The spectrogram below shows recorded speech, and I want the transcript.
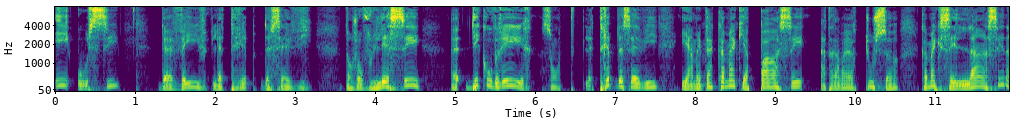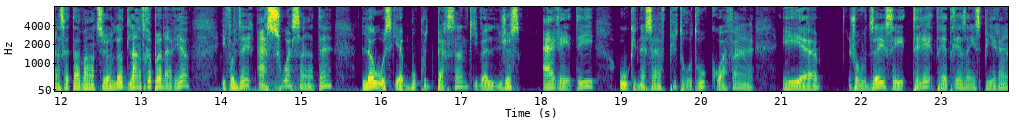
et aussi de vivre le trip de sa vie. Donc, je vais vous laisser euh, découvrir le trip de sa vie et en même temps comment il a passé à travers tout ça, comment il s'est lancé dans cette aventure-là de l'entrepreneuriat, il faut le dire, à 60 ans, là où il y a beaucoup de personnes qui veulent juste arrêter ou qui ne savent plus trop trop quoi faire. Et euh, je vais vous dire, c'est très, très, très inspirant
